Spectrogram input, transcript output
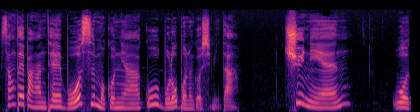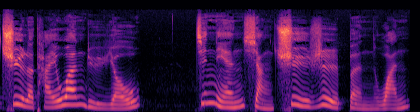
상대방한테 무엇을 먹었냐고 물어보는 것입니다. 去年我去了台湾旅游今年想去日本玩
